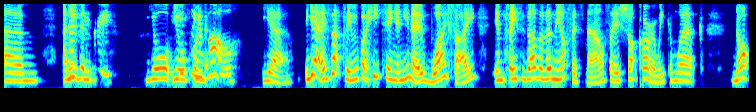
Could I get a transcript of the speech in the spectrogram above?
Um, and Totally even agree. your your Heating point as well yeah yeah exactly we've got heating and you know wi-fi in places other than the office now so shock horror we can work not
